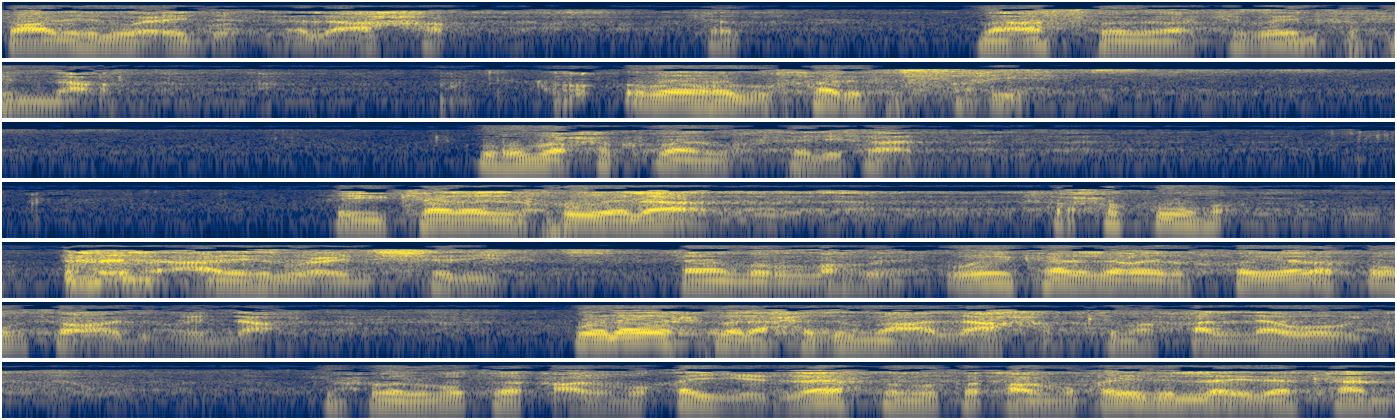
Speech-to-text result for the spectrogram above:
فعليه الوعيد الآخر. ما أسفل من العكبين ففي النار. رواه البخاري في الصحيح. وهما حكمان مختلفان. إن كان للخيلاء فحكمه عليه الوعيد الشديد. لا ينظر الله إليه وإن كان لغير الخيلاء فهو توعد بالنار ولا يحمل أحد مع الآخر كما قال النووي. يحمل المطلق على المقيد. لا يحمل المطلق على المقيد إلا إذا كان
